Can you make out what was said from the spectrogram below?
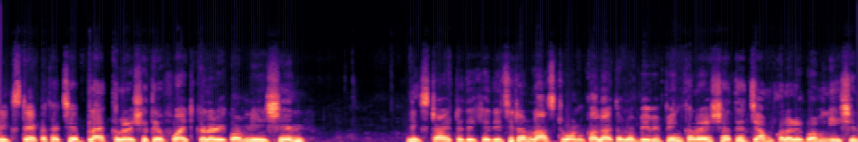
নেক্সট একটা থাকছে ব্ল্যাক কালারের সাথে হোয়াইট কালারের কম্বিনেশন নেক্সট আরেকটা দেখিয়ে দিচ্ছি, এটা লাস্ট ওয়ান কালার তোমরা বেবি পিঙ্ক কালারের সাথে জাম কালারের কম্বিনেশন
